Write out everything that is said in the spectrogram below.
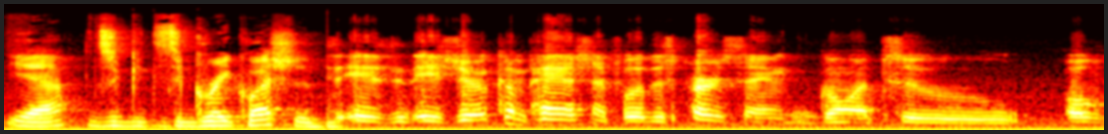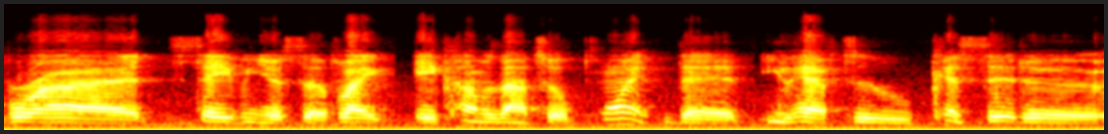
Yeah, it's a, it's a great question. Is is your compassion for this person going to override saving yourself. Like it comes down to a point that you have to consider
